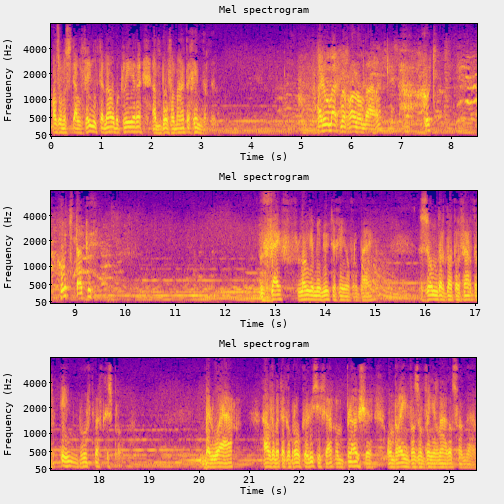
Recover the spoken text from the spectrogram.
alsof een stel veel te nauwe kleren hem bovenmatig hinderden. En hoe maakt mevrouw hè? Goed. Goed, dank u. Vijf lange minuten gingen voorbij, zonder dat er verder één woord werd gesproken. Belloir haalde met een gebroken lucifer een pluisje onder een van zijn vingernagels vandaan.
